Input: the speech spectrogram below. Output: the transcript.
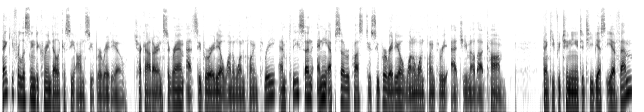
Thank you for listening to Korean Delicacy on Super Radio. Check out our Instagram at Super Radio 101.3 and please send any episode requests to superradio101.3 at gmail.com. Thank you for tuning into TBS EFM.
